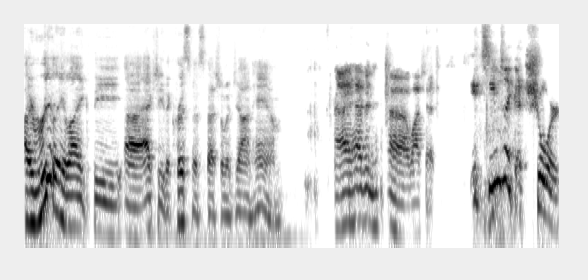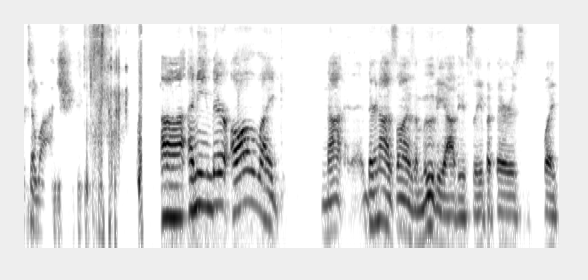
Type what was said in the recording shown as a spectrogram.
I really like the uh, actually the Christmas special with Jon Hamm. I haven't uh, watched that. It seems like a chore to watch. Uh, I mean, they're all like not they're not as long as a movie, obviously, but there's like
